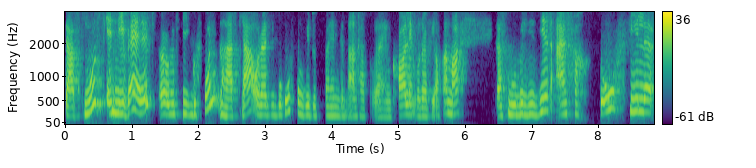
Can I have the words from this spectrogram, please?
das muss in die Welt irgendwie gefunden hat, ja, oder die Berufung, wie du es vorhin genannt hast, oder ein Calling oder wie auch immer, das mobilisiert einfach so viele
